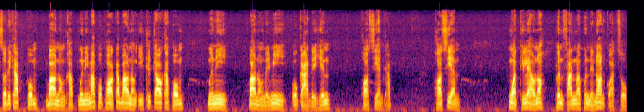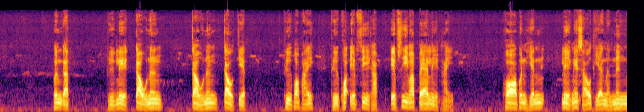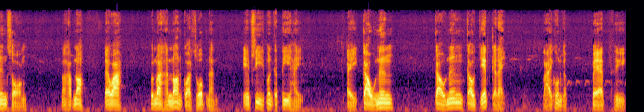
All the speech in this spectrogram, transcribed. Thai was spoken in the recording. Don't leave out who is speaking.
Speaker 1: สวัสดีครับผมบ่าวหนองครับมือนี้มาพบพอกับบ่าวหนองอีกคือเก่าครับผมมือนี้บ่าวหนองได้มีโอกาสได้เห็นพอเซียนครับพอเซียนงวดที่แล้วเนาะเพิ่นฝันว่าเพิ่นได้นอนกอดศพเพิ่นกัดถือเลขเก้าหนึ่งเก้าหนึ่งเก้าเจ็ดถือพ่อไผ่ถือพ่อเอฟซีครับเอฟซีมาแปลเลขให้พอเพิ่นเห็นเลขในเสาเถียงนั่นหนึ่งหนึ่งสองนะครับเนาะแต่ว่าเพิ่นว่าหันนอนกอดศพนั่น เอฟซีเพิ่นกตีให้ไอ้เก้าหนึ่งเก้าหนึ่งเก้าเจ็ดก็ได้ หลายคนกับแปดถือ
